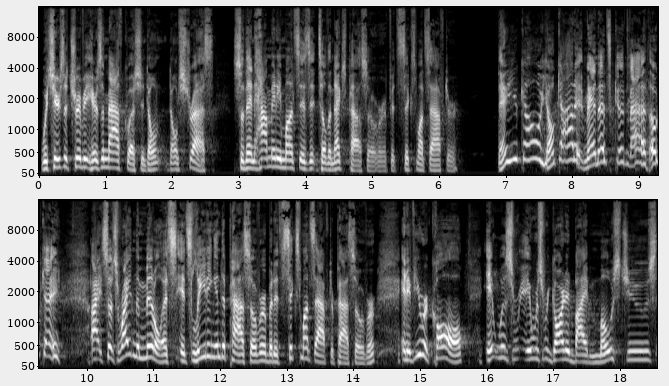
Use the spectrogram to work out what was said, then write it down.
which here's a trivia, here's a math question. Don't, don't stress. So then, how many months is it till the next Passover if it's six months after? There you go. Y'all got it. Man, that's good math. Okay. All right. So it's right in the middle. It's, it's leading into Passover, but it's six months after Passover. And if you recall, it was, it was regarded by most Jews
